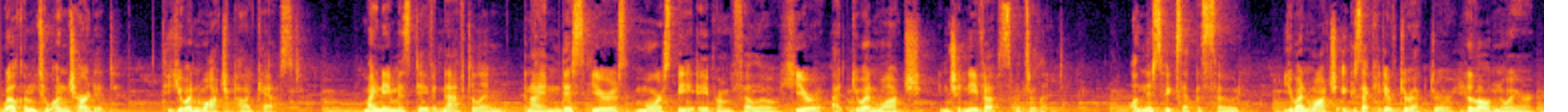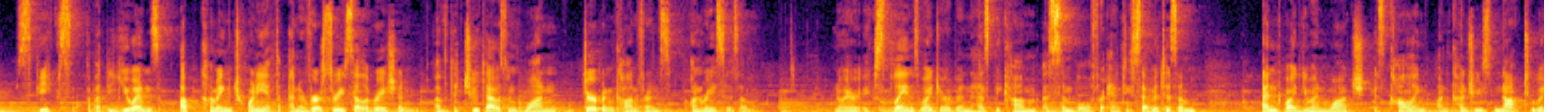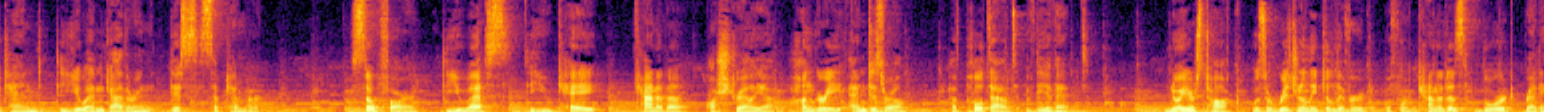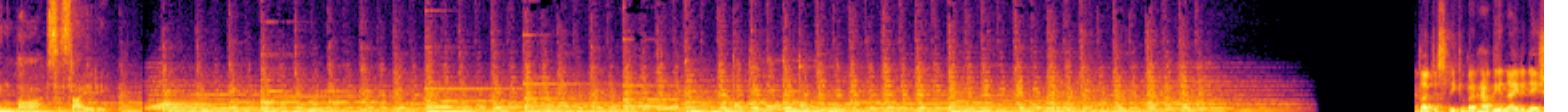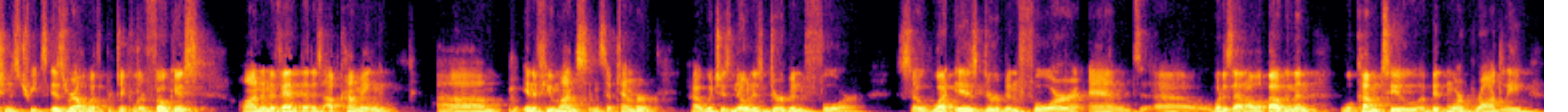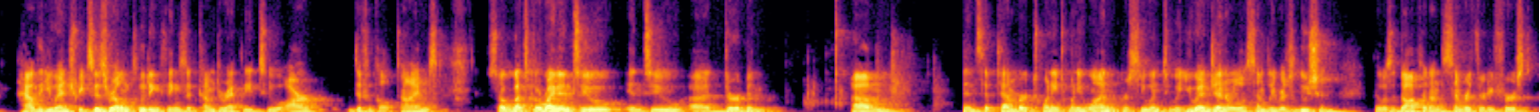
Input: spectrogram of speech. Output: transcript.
Welcome to Uncharted, the UN Watch podcast. My name is David Naftalin, and I am this year's Morris B. Abram Fellow here at UN Watch in Geneva, Switzerland. On this week's episode, UN Watch Executive Director Hillel Neuer speaks about the UN's upcoming 20th anniversary celebration of the 2001 Durban Conference on Racism. Neuer explains why Durban has become a symbol for anti Semitism and why UN Watch is calling on countries not to attend the UN gathering this September. So far, the US, the UK, Canada, Australia, Hungary, and Israel have pulled out of the event. Neuer's talk was originally delivered before Canada's Lord Reading Law Society. I'd like to speak about how the United Nations treats Israel with a particular focus on an event that is upcoming um, in a few months in September, uh, which is known as Durban 4. So, what is Durban 4 and uh, what is that all about? And then we'll come to a bit more broadly how the UN treats Israel, including things that come directly to our difficult times. So, let's go right into, into uh, Durban. Um, in September 2021, pursuant to a UN General Assembly resolution that was adopted on December 31st,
